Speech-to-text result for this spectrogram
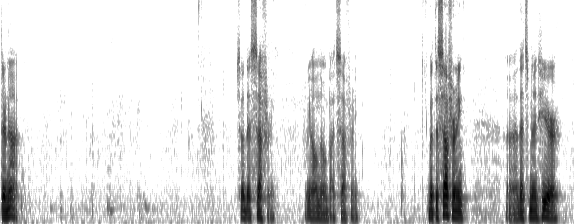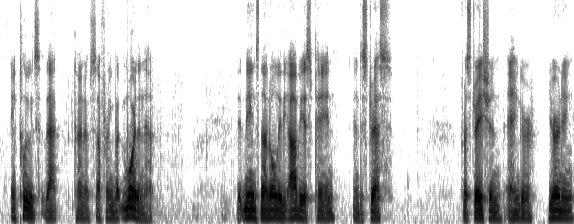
they're not. So there's suffering. We all know about suffering. But the suffering uh, that's meant here includes that kind of suffering, but more than that. It means not only the obvious pain and distress, frustration, anger, yearning,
